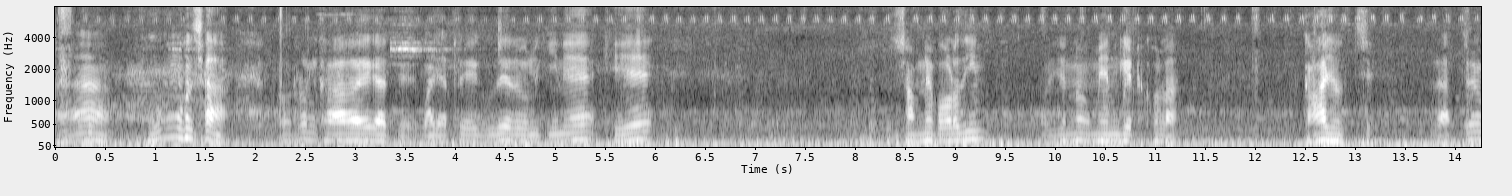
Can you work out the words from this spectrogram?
হ্যাঁ। খুব মজা রোল খাওয়া হয়ে গেছে। বাজার থেকে ঘুরে রোল কিনে খেয়ে সামনে বড়দিন, ওই জন্য মেন গেট খোলা। কাজ হচ্ছে। রাত্রেও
